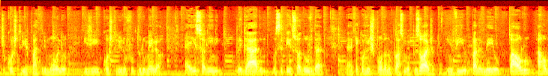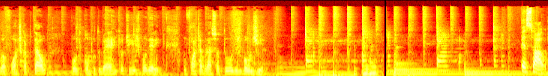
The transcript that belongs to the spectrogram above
de construir patrimônio e de construir um futuro melhor. É isso, Aline. Obrigado. Você tem sua dúvida, é, que eu responda no próximo episódio? Envie para o e-mail paulo.fortecapital.com.br que eu te responderei. Um forte abraço a todos, bom dia. Pessoal,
